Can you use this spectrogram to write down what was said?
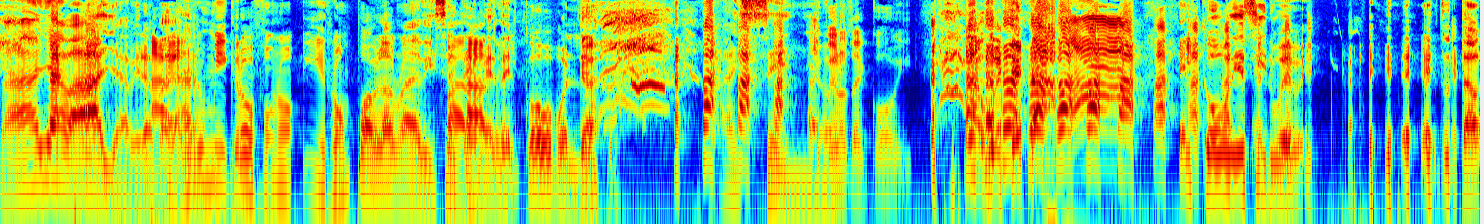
Vaya, vaya. Mira. Agarro un micrófono y rompo a hablar una de Y se te disparate. mete el cobo por dentro. Ay, señor. espero no ser COVID. Ah, el cobo 19. Eso está,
